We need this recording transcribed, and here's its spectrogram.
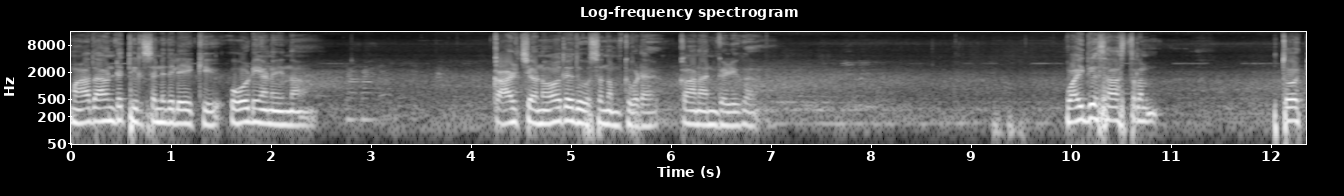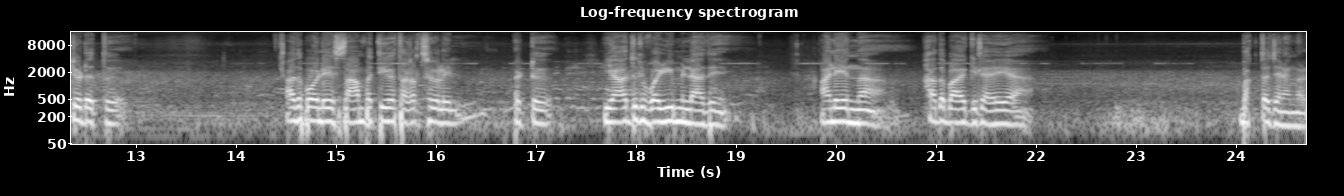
മാതാവിന്റെ തിരുസന്നിധിയിലേക്ക് ഓടിയണയുന്ന കാഴ്ചയാണ് ഓരോ ദിവസം നമുക്കിവിടെ കാണാൻ കഴിയുക. വൈദ്യശാസ്ത്രം തോറ്റെടുത്ത് അതുപോലെ സാമ്പത്തിക തകർച്ചകളിൽ പെട്ട് യാതൊരു വഴിയുമില്ലാതെ അലയുന്ന ഹതഭാഗ്യരായ ഭക്തജനങ്ങൾ.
